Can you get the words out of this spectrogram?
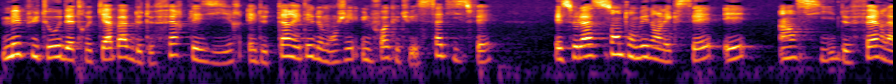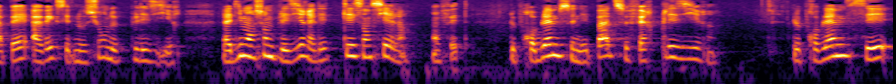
mais plutôt d'être capable de te faire plaisir et de t'arrêter de manger une fois que tu es satisfait, et cela sans tomber dans l'excès et ainsi de faire la paix avec cette notion de plaisir. La dimension de plaisir, elle est essentielle, en fait. Le problème, ce n'est pas de se faire plaisir. Le problème, c'est,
